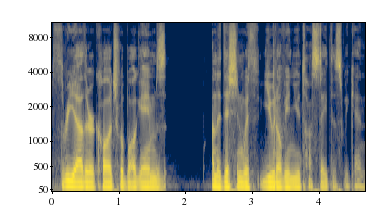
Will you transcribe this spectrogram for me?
three other college football games, in addition with UNLV and Utah State this weekend.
